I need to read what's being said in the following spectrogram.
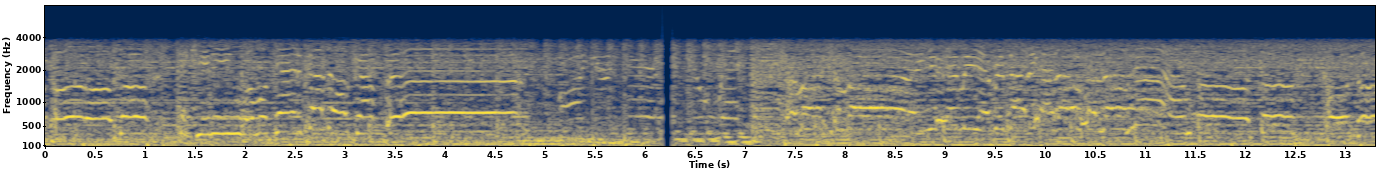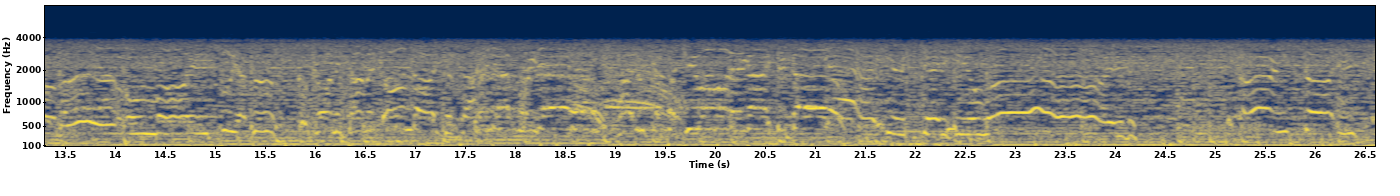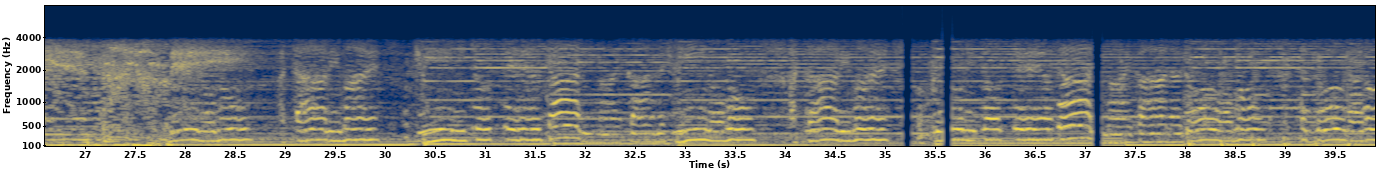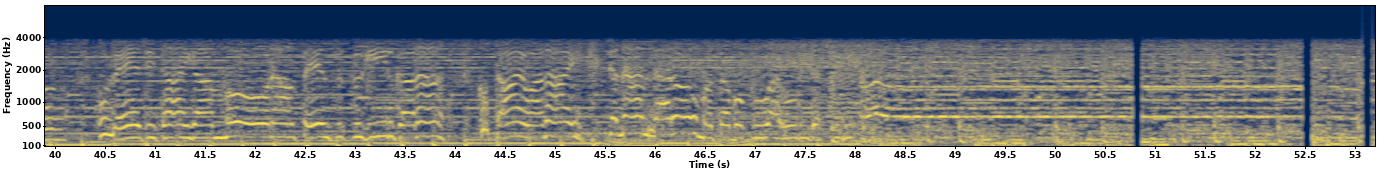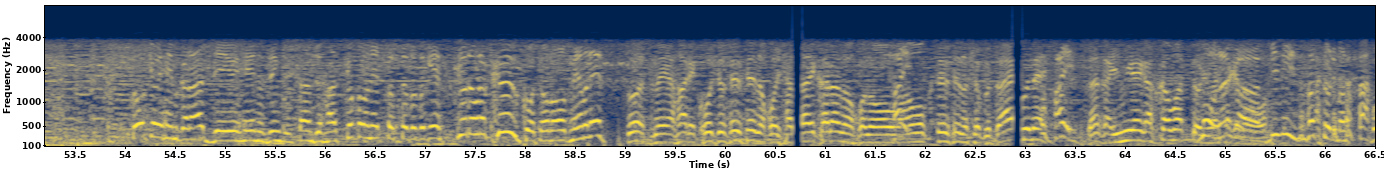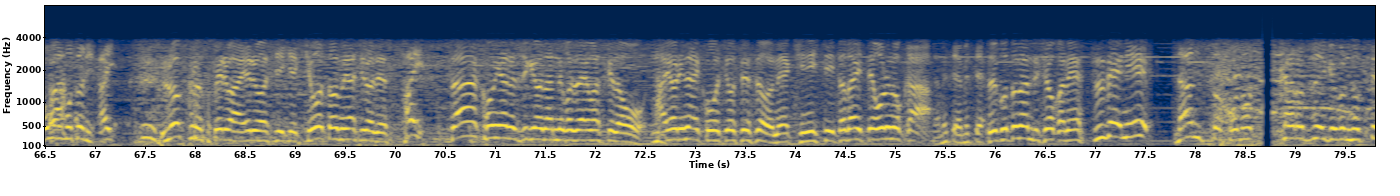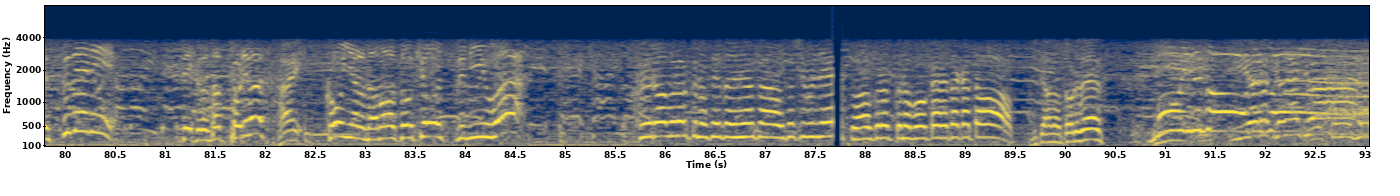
から JFA の全国38局をネットしてお届けスクールオブロック校長の富山です。そうですね、やはり校長先生のこの謝罪からのこのはいワンオク先生の曲、だいぶね、はい。なんか意味合いが深まっておりもうなんましたけどかビジビジ刺さっております。僕の元に。はい。ロックのスペルは LOCK 京都の社です。はい。さあ今夜の授業なんでございますけども、頼りない校長先生をね気にしていただいておるのか。やめてやめて。ということなんでしょうかね。すでに。なんとこの力強い曲に乗ってすでに来てくださっております。はい。今夜の生放送教室にはクーブロックの生徒の皆さんお久しぶりです。ワークロックのボーカルタカとギターのトルです。もういるぞよろしくお願いします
